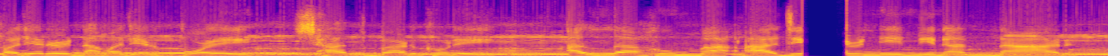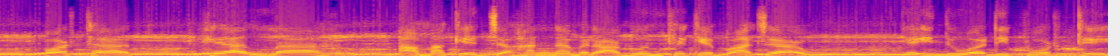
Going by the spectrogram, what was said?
ফজরের নামাজের পরে সাতবার করে আল্লাহ হুম্মা আজিরনি মিনান নার। অর্থাৎ হে আল্লাহ আমাকে জাহান্নামের আগুন থেকে বাঁচাও। এই দুয়াটি পড়তে।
